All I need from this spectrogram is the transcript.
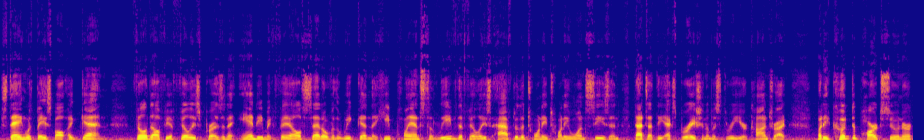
Staying with baseball again. Philadelphia Phillies president Andy MacPhail said over the weekend that he plans to leave the Phillies after the 2021 season. That's at the expiration of his three year contract. But he could depart sooner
